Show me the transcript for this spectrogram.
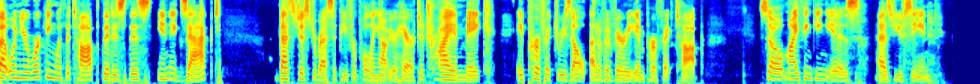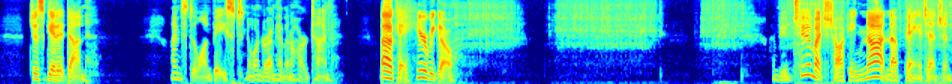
But when you're working with a top that is this inexact, that's just a recipe for pulling out your hair to try and make a perfect result out of a very imperfect top. So my thinking is, as you've seen, just get it done. I'm still on baste. No wonder I'm having a hard time. Okay, here we go. I'm doing too much talking, not enough paying attention.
